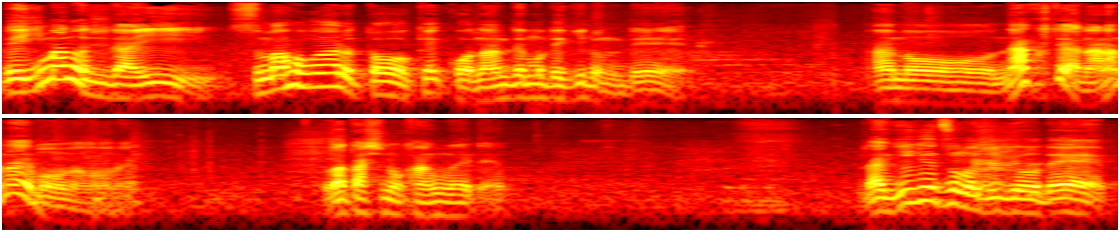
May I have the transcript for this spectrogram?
で今の時代スマホがあると結構何でもできるんであのなくてはならないものなのね。私の考えで。だ技術の授業で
